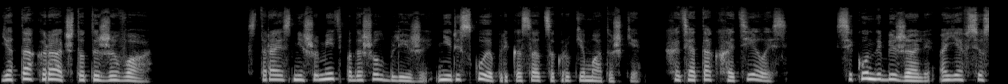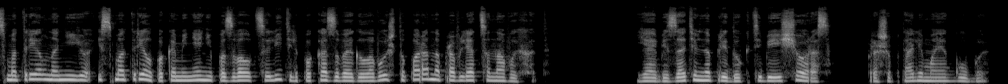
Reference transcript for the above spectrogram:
«Я так рад, что ты жива». Стараясь не шуметь, подошел ближе, не рискуя прикасаться к руке матушки, хотя так хотелось. Секунды бежали, а я все смотрел на нее и смотрел, пока меня не позвал целитель, показывая головой, что пора направляться на выход. «Я обязательно приду к тебе еще раз», — прошептали мои губы.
